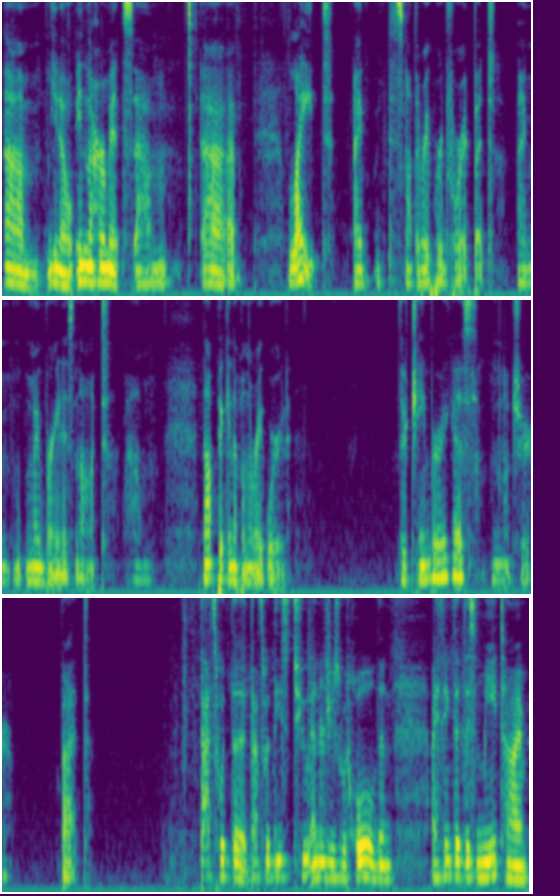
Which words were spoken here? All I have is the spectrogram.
um, you know in the hermit's um, uh, light. I it's not the right word for it but i'm my brain is not um, not picking up on the right word. Their chamber i guess? I'm not sure. But that's what the that's what these two energies would hold. And I think that this me time,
